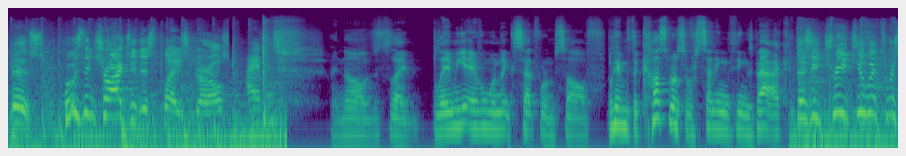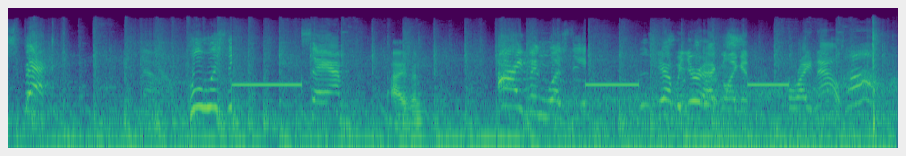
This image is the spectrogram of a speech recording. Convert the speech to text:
His. Who's in charge of this place, girls? Ivan. I know, just like blaming everyone except for himself. Blames the customers for sending things back. Does he treat you with respect? Ivan. Ivan was the Yeah, but you're acting like it right now.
